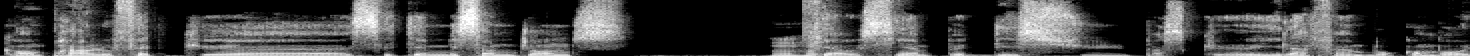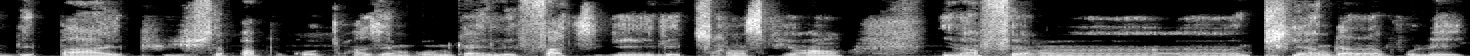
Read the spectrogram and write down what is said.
quand on prend le fait que euh, c'était Mason Jones mhm. qui a aussi un peu déçu parce que il a fait un beau combat au départ et puis je sais pas pourquoi au troisième round quand il est fatigué, il est transpirant, il va faire un, un triangle à la volée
